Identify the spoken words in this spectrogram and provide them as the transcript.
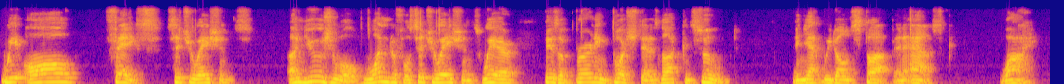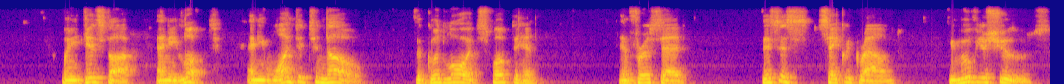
we all face situations unusual, wonderful situations where there's a burning bush that is not consumed. And yet we don't stop and ask, why? When he did stop and he looked and he wanted to know, the good Lord spoke to him and first said, This is sacred ground. Remove your shoes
